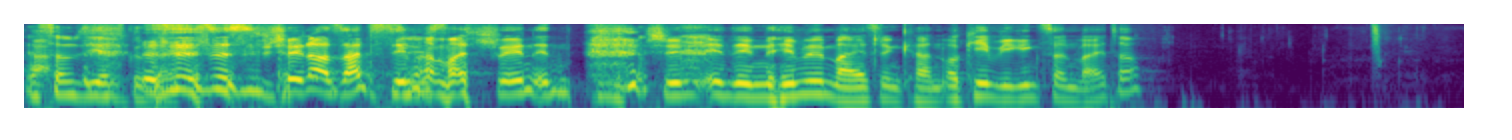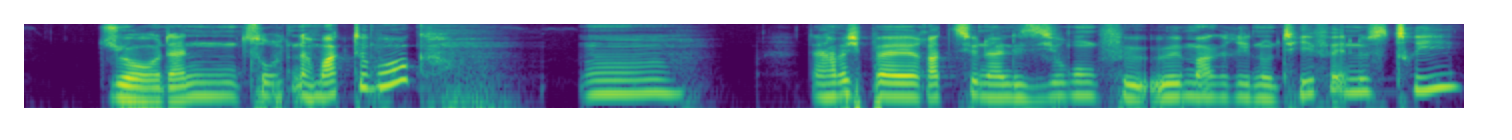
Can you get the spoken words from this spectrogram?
Das haben Sie jetzt Das gesagt. ist, das ist ein schöner Satz, den man mal schön in, schön in den Himmel meißeln kann. Okay, wie ging es dann weiter? Jo, dann zurück nach Magdeburg. Mm, Dann habe ich bei Rationalisierung für Öl, Margarin und Hefeindustrie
